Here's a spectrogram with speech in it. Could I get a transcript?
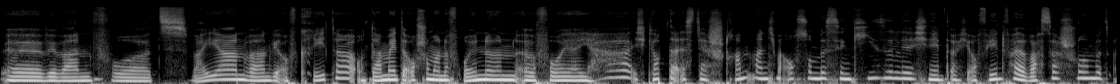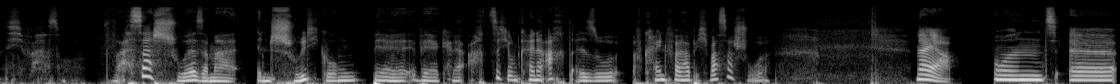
äh, wir waren vor zwei Jahren, waren wir auf Kreta und da meinte auch schon mal eine Freundin äh, vorher, ja, ich glaube, da ist der Strand manchmal auch so ein bisschen kieselig. Nehmt euch auf jeden Fall Wasserschuhe mit. Und ich war so, Wasserschuhe? Sag mal, Entschuldigung, wäre wär keine 80 und keine 8. Also auf keinen Fall habe ich Wasserschuhe. Naja, und äh,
